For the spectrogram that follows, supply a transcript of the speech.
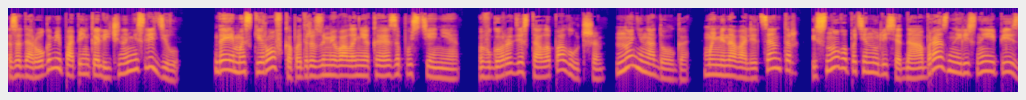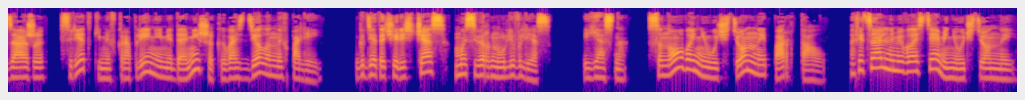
за дорогами папенька лично не следил. Да и маскировка подразумевала некое запустение. В городе стало получше, но ненадолго. Мы миновали центр и снова потянулись однообразные лесные пейзажи с редкими вкраплениями домишек и возделанных полей. Где-то через час мы свернули в лес. Ясно. Снова неучтенный портал. Официальными властями неучтенный,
